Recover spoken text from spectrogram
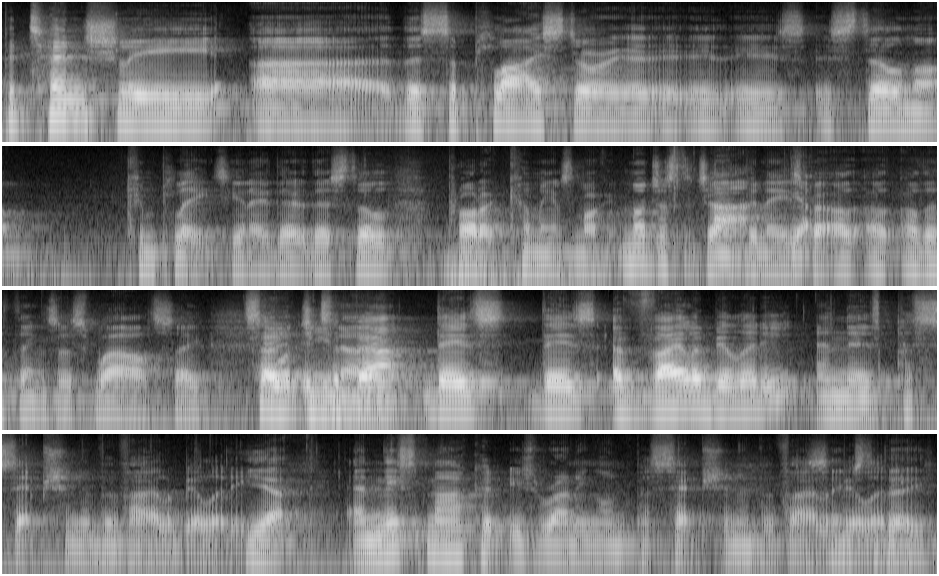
potentially uh, the supply story is is still not complete. You know, there, there's still product coming into the market, not just the Ah, Japanese, but o- o- other things as well. So, So it's you know? about there's there's availability and there's perception of availability. Yeah. And this market is running on perception of Seems to availability. be.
